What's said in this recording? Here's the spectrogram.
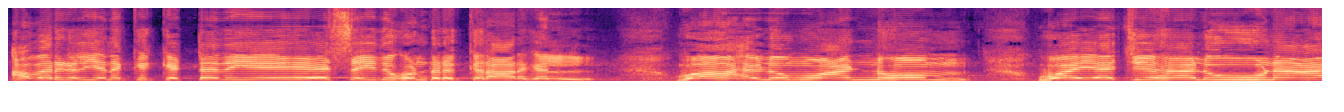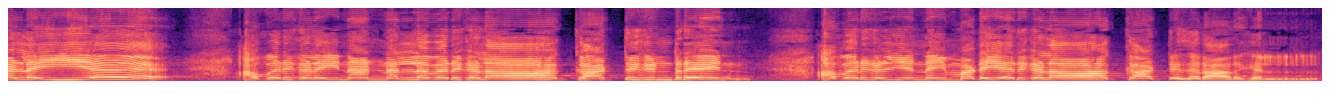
அவர்கள் எனக்கு கெட்டதையே செய்து கொண்டிருக்கிறார்கள். வாஹலுமு அன்ஹும் வயஜ்ஹலூன அலைய. அவர்களை நான் நல்லவர்களாக காட்டுகின்றேன். அவர்கள் என்னை மடையர்களாக காட்டுகிறார்கள்.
